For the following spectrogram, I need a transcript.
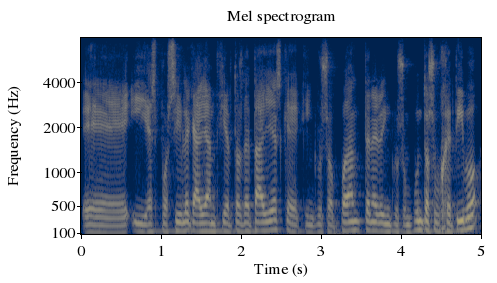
eh, y es posible que hayan ciertos detalles que, incluso puedan tener incluso un punto subjetivo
